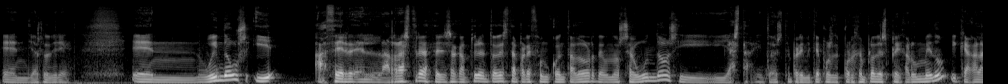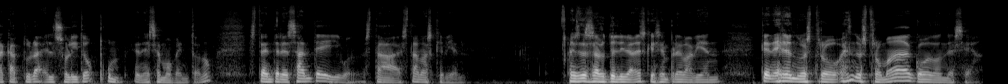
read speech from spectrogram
en, ya os lo diré, en Windows y hacer el arrastre, hacer esa captura, entonces te aparece un contador de unos segundos y, ya está. Entonces te permite, pues, por ejemplo, desplegar un menú y que haga la captura el solito, ¡pum!, en ese momento, ¿no? Está interesante y bueno, está, está más que bien. Es de esas utilidades que siempre va bien tener en nuestro, en nuestro Mac o donde sea.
